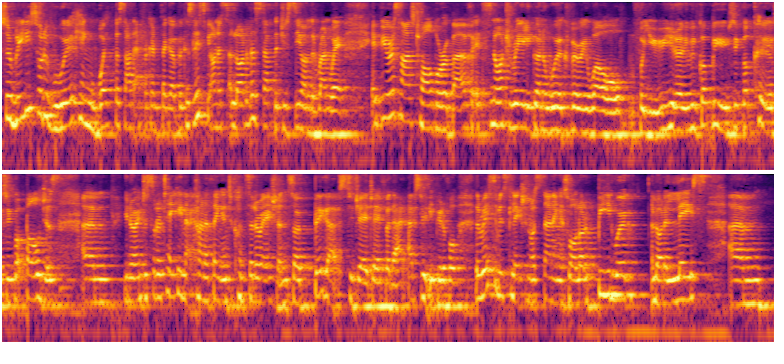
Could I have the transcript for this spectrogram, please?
So really, sort of working with the South African figure, because let's be honest, a lot of the stuff that you see on the runway, if you're a size 12 or above, it's not really going to work very well for you. You know, we've got boobs, we've got curves, we've got bulges, um, you know, and just sort of taking that kind of thing into consideration. So big ups to JJ for that. Absolutely beautiful. The rest of his collection was stunning as well. A lot of beadwork, a lot of lace. Um,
